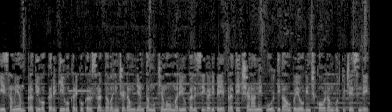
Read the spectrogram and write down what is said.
ఈ సమయం ప్రతి ఒక్కరికి ఒకరికొకరు శ్రద్ధ వహించడం ఎంత ముఖ్యమో మరియు కలిసి గడిపే ప్రతి క్షణాన్ని పూర్తిగా ఉపయోగించుకోవడం గుర్తు చేసింది.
